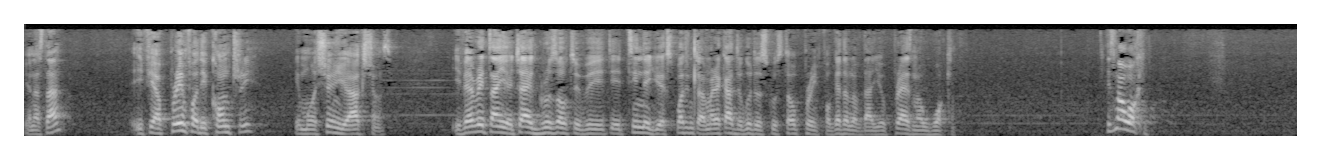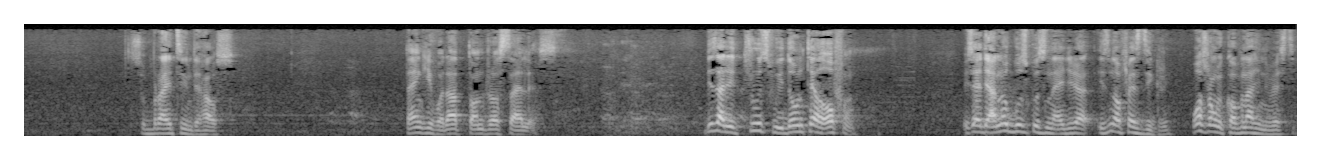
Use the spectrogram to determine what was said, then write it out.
You understand? If you are praying for the country, you must show in your actions. If every time your child grows up to be a teenager, you export him to America to go to school, stop praying, forget all of that. Your prayer is not working. It's not working. Sobriety in the house. Thank you for that thunderous silence. These are the truths we don't tell often. We said there are no good schools in Nigeria. It's not first degree. What's wrong with Covenant University?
